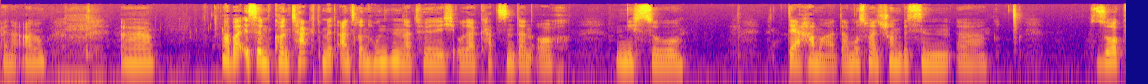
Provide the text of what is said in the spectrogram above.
keine Ahnung. Äh, aber ist im Kontakt mit anderen Hunden natürlich oder Katzen dann auch nicht so der Hammer. Da muss man schon ein bisschen äh, sorg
